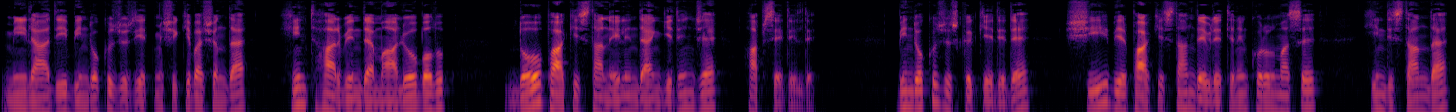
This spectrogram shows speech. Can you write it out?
miladi 1972 başında Hint harbinde mağlup olup Doğu Pakistan elinden gidince hapsedildi. 1947'de Şii bir Pakistan devletinin kurulması Hindistan'da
